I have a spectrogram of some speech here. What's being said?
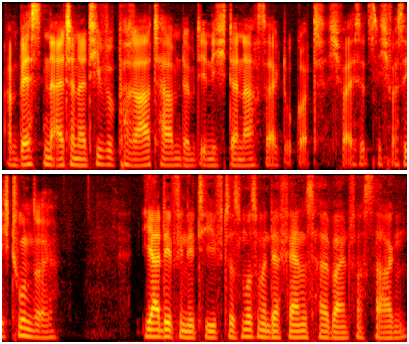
am besten eine Alternative parat haben, damit ihr nicht danach sagt, oh Gott, ich weiß jetzt nicht, was ich tun soll. Ja, definitiv. Das muss man der Fairness halber einfach sagen.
